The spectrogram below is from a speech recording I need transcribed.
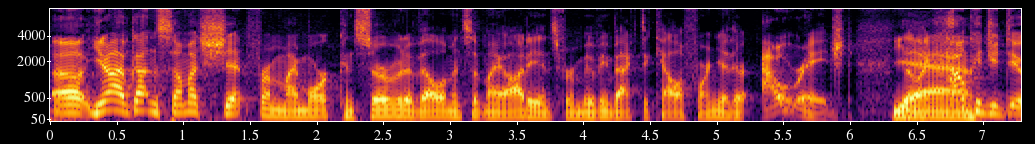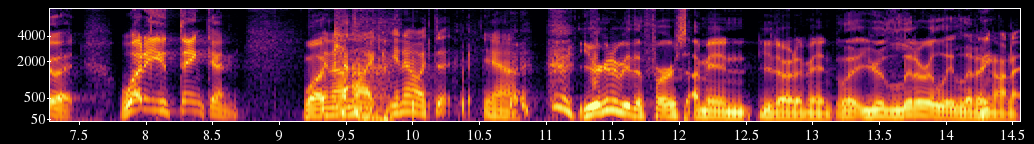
Uh, you know, I've gotten so much shit from my more conservative elements of my audience for moving back to California. They're outraged. They're like, Yeah. how could you do it? What are you thinking? Well, and I'm like, you know, it, yeah. You're gonna be the first. I mean, you know what I mean. You're literally living on a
